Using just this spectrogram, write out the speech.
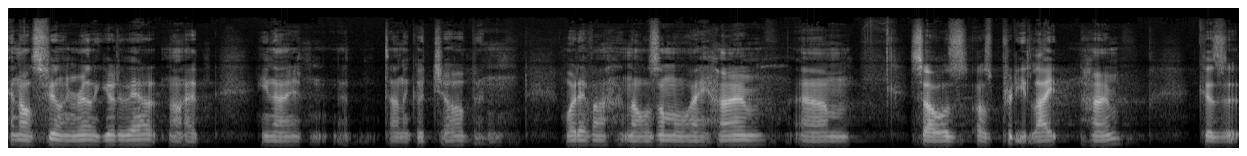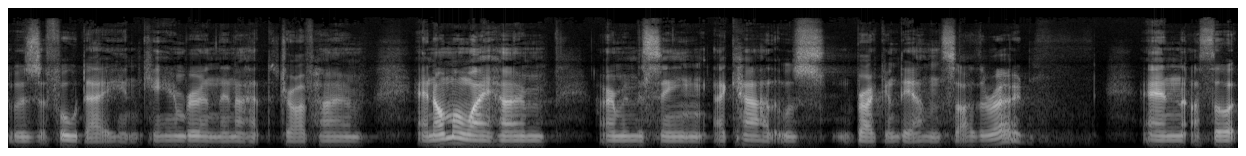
and I was feeling really good about it, and I had, you know, done a good job and whatever, and I was on my way home. Um, so I was, I was pretty late home because it was a full day in Canberra, and then I had to drive home. And on my way home, I remember seeing a car that was broken down on the side of the road. And I thought,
